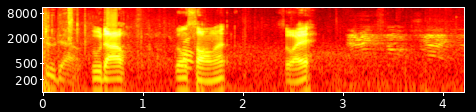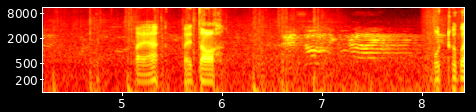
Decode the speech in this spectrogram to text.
Two down. ดูดาวดวงสองฮะสวย ไปฮะ ไปต่อ มุดเข้าไป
